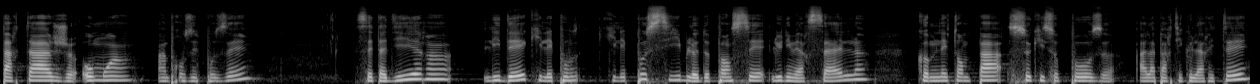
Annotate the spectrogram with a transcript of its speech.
partagent au moins un présupposé, c'est-à-dire l'idée qu'il est, qu'il est possible de penser l'universel comme n'étant pas ce qui s'oppose à la particularité,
